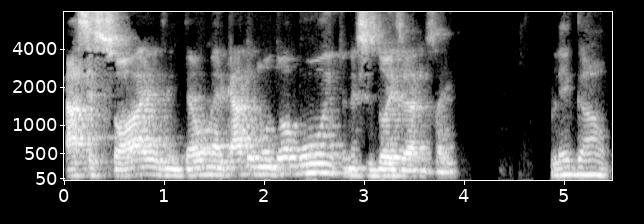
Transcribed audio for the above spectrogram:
acessórios. Então, o mercado mudou muito nesses dois anos aí. Legal.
